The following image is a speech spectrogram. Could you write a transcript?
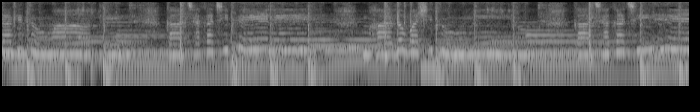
লাগে তোমাকে কাছাকাছি ভালোবাসি তুমিও কাছাকাছি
